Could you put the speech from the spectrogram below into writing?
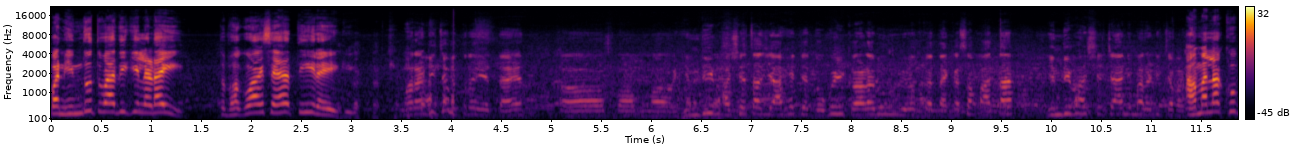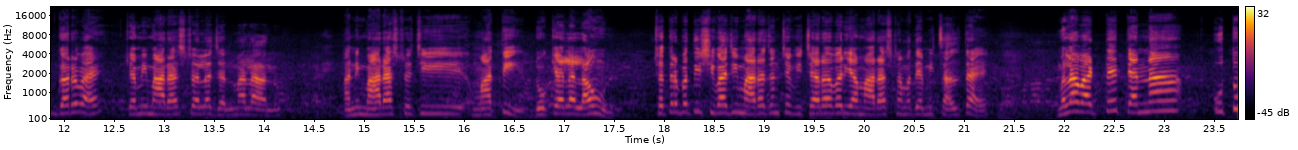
पण हिंदुत्वादी की लढाई तो भगवा साथ ही रहेगी. मराठीचे मित्र येत आहेत. हिंदी भाषेचा जे आहे ते दोघंही कडाडून विरोध करत आहे. कसं पाहता हिंदी भाषेच्या आणि मराठीच्या आम्हाला खूप गर्व आहे की आम्ही महाराष्ट्राला जन्माला आलो आणि महाराष्ट्राची माती डोक्याला लावून छत्रपती शिवाजी महाराजांच्या विचारावर या महाराष्ट्रामध्ये आम्ही चालत आहे मला वाटते त्यांना उतू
